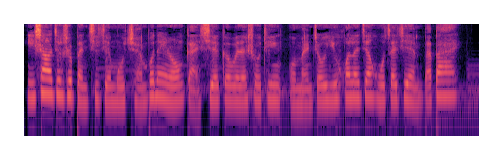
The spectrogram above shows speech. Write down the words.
以上就是本期节目全部内容，感谢各位的收听，我们周一《欢乐江湖》再见，拜拜。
